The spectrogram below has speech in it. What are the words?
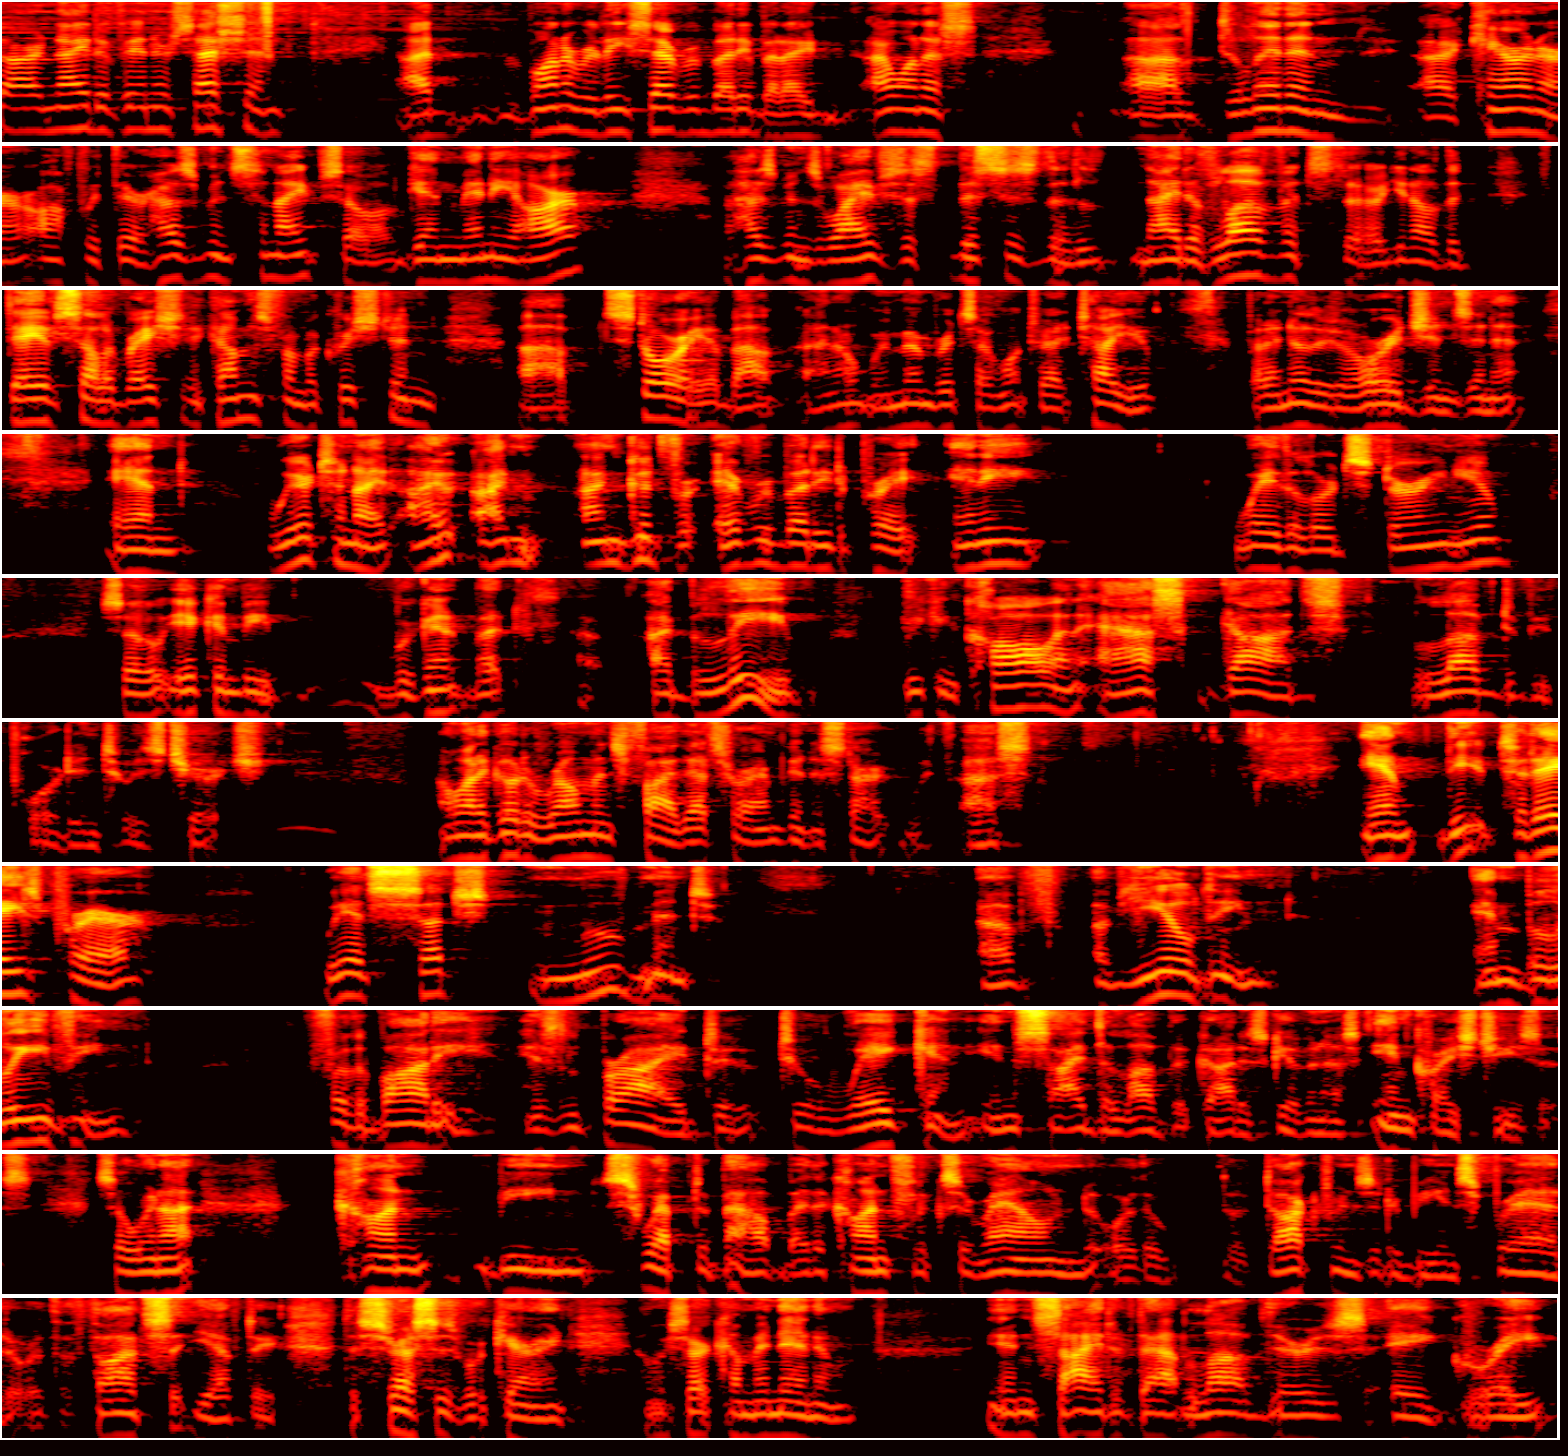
our night of intercession. I want to release everybody, but I, I want us, uh, Delin and uh, Karen are off with their husbands tonight. So, again, many are. husbands, wives, this, this, is the night of love. It's the, you know, the day of celebration. It comes from a Christian uh, story about, I don't remember it, so I won't try to tell you, but I know there's origins in it. And we're tonight, I, I'm, I'm good for everybody to pray any way the Lord's stirring you. So it can be, we're going to, but uh, I believe we can call and ask God's love to be poured into his church. I want to go to Romans 5. That's where I'm going to start with us. And the, today's prayer, we had such movement of, of yielding and believing for the body, his bride, to, to awaken inside the love that God has given us in Christ Jesus. So we're not con- being swept about by the conflicts around or the, the doctrines that are being spread or the thoughts that you have to, the stresses we're carrying. And we start coming in, and inside of that love, there's a great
